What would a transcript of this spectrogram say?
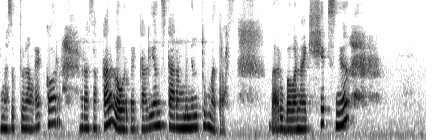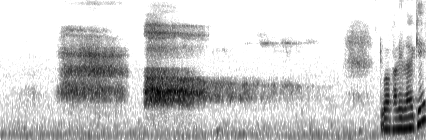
Tarik masuk tulang ekor. Rasakan lower back kalian sekarang menyentuh matras. Baru bawa naik hipsnya. Dua kali lagi.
